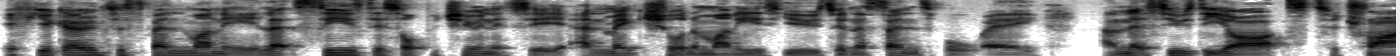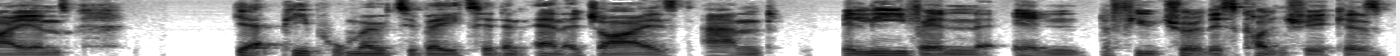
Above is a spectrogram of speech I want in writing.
if you're going to spend money, let's seize this opportunity and make sure the money is used in a sensible way. And let's use the arts to try and get people motivated and energized and believe in in the future of this country because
